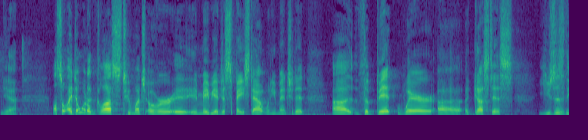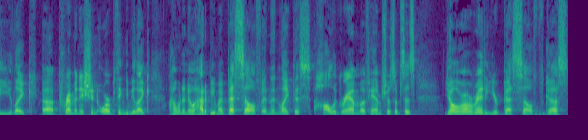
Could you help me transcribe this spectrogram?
Yeah. Also, I don't want to gloss too much over. i- i- maybe I just spaced out when you mentioned it. Uh, the bit where uh, Augustus uses the like uh, premonition orb thing to be like, "I want to know how to be my best self," and then like this hologram of him shows up, and says, "Y'all are already your best self, Gus."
